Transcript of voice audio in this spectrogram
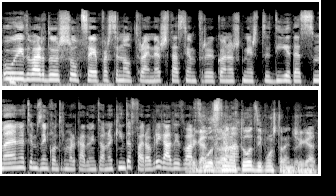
O Eduardo Schultz é personal trainer, está sempre connosco neste dia da semana. Temos encontro marcado então na quinta-feira. Obrigado, Eduardo. Obrigado, Boa semana a todos e bons treinos. Obrigado.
